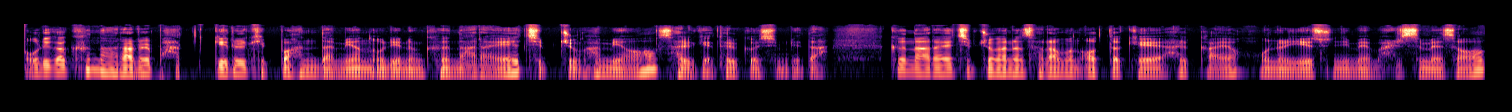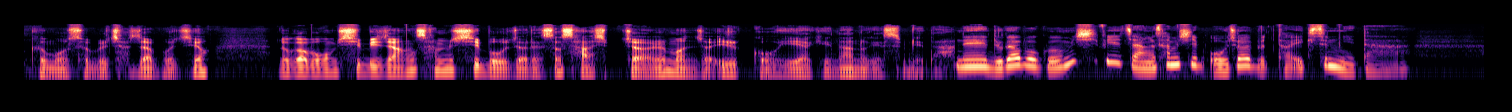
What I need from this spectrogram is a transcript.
우리가 그 나라를 받기를 기뻐한다면 우리는 그 나라에 집중하며 살게 될 것입니다. 그 나라에 집중하는 사람은 어떻게 할까요? 오늘 예수님의 말씀에서 그 모습을 찾아보지요. 누가복음 12장 35절에서 40절 먼저 읽고 이야기 나누겠습니다. 네, 누가복음 12장 35절부터 읽습니다.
